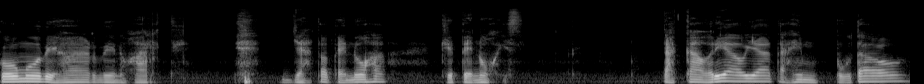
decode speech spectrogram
¿Cómo dejar de enojarte? ya hasta te enoja que te enojes. Estás cabreado ya, estás emputado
